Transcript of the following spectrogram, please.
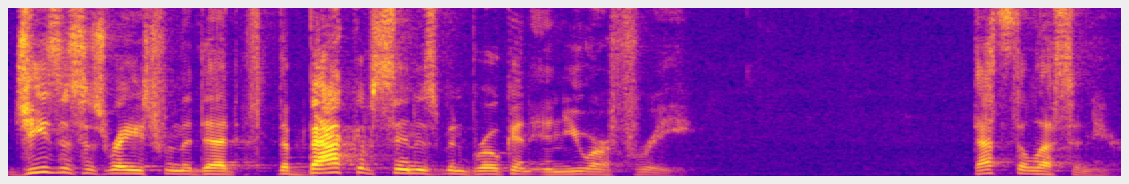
Jesus is raised from the dead. The back of sin has been broken, and you are free. That's the lesson here.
